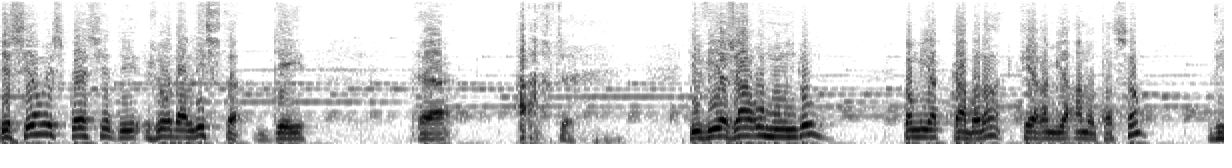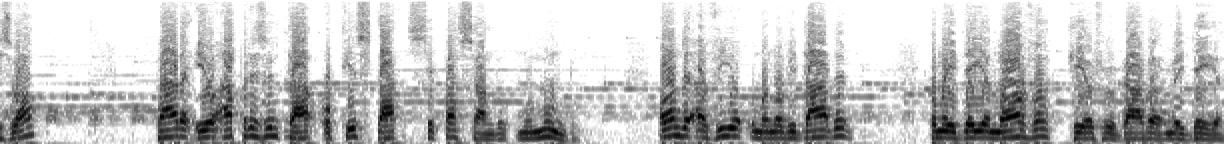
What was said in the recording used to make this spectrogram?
De ser uma espécie de jornalista de uh, arte, de viajar o mundo com minha câmera, que era minha anotação visual, para eu apresentar o que está se passando no mundo. Onde havia uma novidade, uma ideia nova, que eu julgava uma ideia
